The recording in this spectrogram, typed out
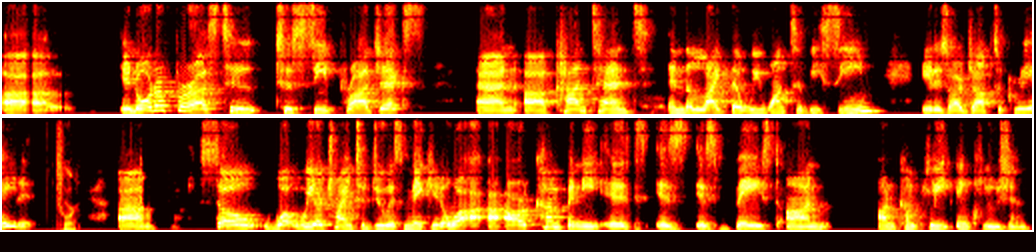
uh, in order for us to to see projects and uh, content in the light that we want to be seen, it is our job to create it. sure Um, so what we are trying to do is make it. Well, our, company is is is based on on complete inclusion.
